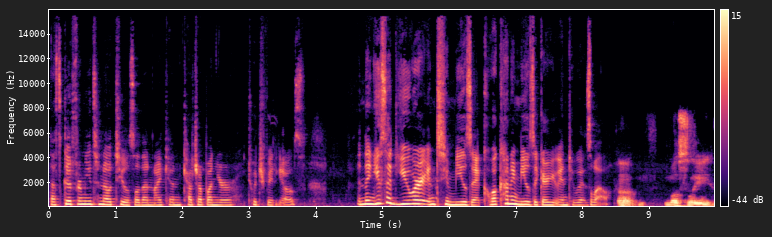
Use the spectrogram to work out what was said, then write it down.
That's good for me to know too, so then I can catch up on your Twitch videos. And then you said you were into music. What kind of music are you into as well? Um, mostly,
